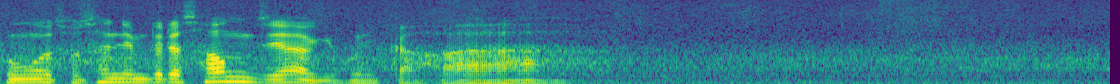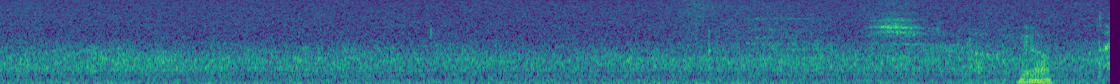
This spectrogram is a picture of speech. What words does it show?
붕어 조사님들의 성지야 여기 보니까. 아. 여기 없다.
